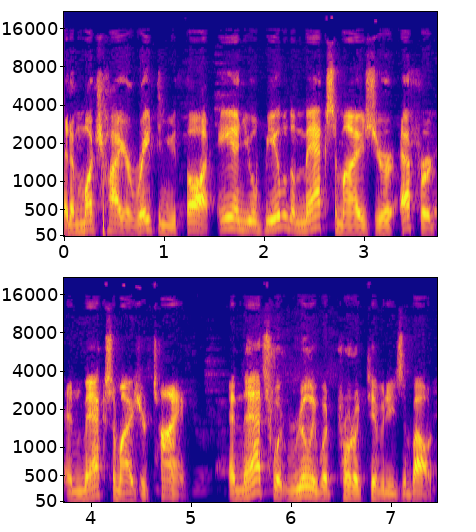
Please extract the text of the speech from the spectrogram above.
at a much higher rate than you thought, and you'll be able to maximize your effort and maximize your time. And that's what really what productivity is about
